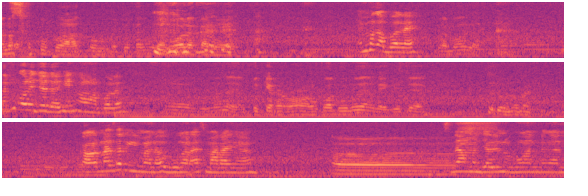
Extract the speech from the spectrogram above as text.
sama sepupu aku tapi kan nggak boleh kan ya emang nggak boleh. nggak boleh Tapi kalau dijodohin kalau nggak boleh. ya, gimana ya pikir orang tua dulu yang kayak gitu ya itu dulu kan Kalau Nazar gimana hubungan asmaranya? Eh, Sedang menjalin hubungan dengan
